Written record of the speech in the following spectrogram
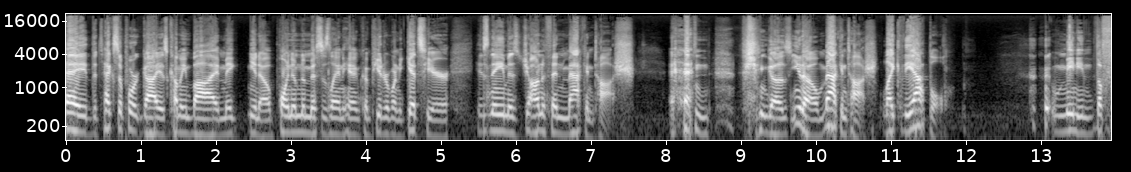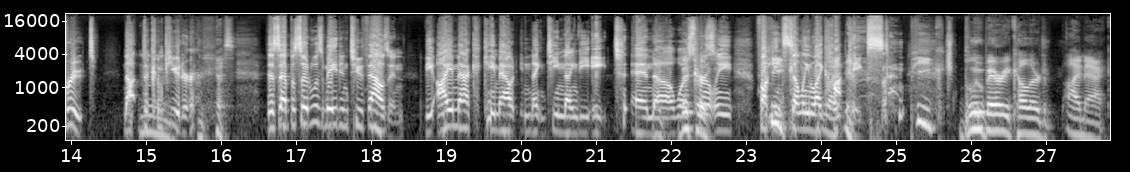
"Hey, the tech support guy is coming by. Make you know, point him to Mrs. Landingham computer when he gets here. His name is Jonathan McIntosh." And she goes, "You know, Macintosh, like the apple, meaning the fruit, not the computer." Yes. This episode was made in 2000. The iMac came out in 1998 and uh, was this was currently fucking peak, selling like, like- hotcakes. Peak blueberry colored iMac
